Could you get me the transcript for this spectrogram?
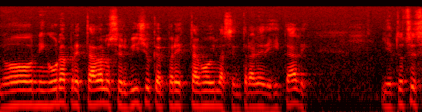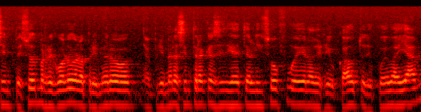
No, ninguna prestaba los servicios que prestan hoy las centrales digitales. Y entonces empezó, me recuerdo la primera, la primera central que se digitalizó fue la de Río Cauto, después Bayamo,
